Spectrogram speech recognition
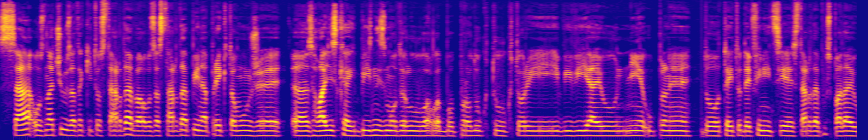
sa označujú za takýto startup alebo za startupy napriek tomu, že e, z hľadiska ich biznis modelu alebo produktu, ktorý vyvíjajú, nie úplne do tejto definície startupu spadajú.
